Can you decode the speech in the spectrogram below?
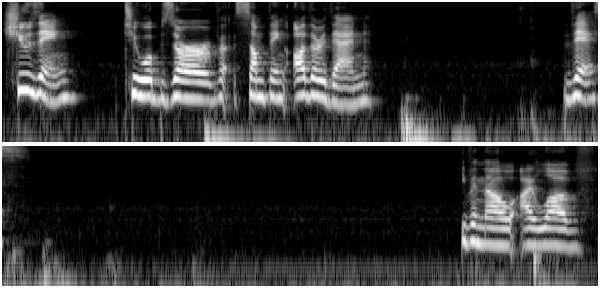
choosing to observe something other than this. Even though I love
